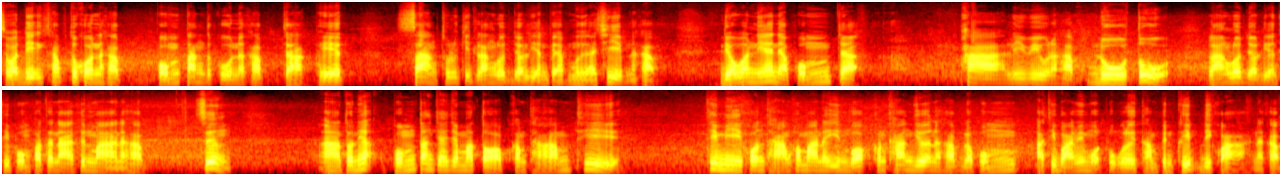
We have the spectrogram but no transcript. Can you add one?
สวัสดีครับทุกคนนะครับ ผมตั้งตระกูลนะครับ จากเพจสร้างธุรกิจล้างรถหยอดเหรียญแบบมืออาชีพนะครับ เดี๋ยววันนี้เนี่ยผมจะพารีวิวนะครับ ดูตู้ล้างรถหยอดเหรียญที่ผมพัฒนาขึ้นมานะครับ ซึ่งอ่าตอนนี้ผมตั้งใจจะมาตอบคำถามที่ที่มีคนถามเข้ามาในอินบ็อกซ์ค่อนข้างเยอะนะครับ แล้วผมอธิบายไม่หมด ผมก็เลยทำเป็นคลิปดีกว่านะครับ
